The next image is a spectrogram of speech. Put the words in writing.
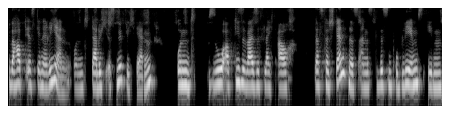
überhaupt erst generieren und dadurch erst möglich werden. Und so auf diese Weise vielleicht auch das Verständnis eines gewissen Problems eben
